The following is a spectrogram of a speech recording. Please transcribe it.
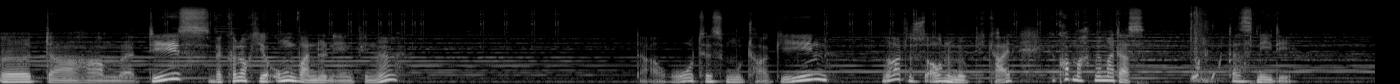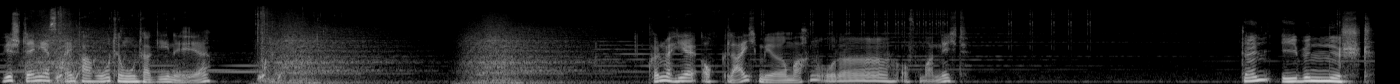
Äh, da haben wir dies. Wir können auch hier umwandeln irgendwie, ne? Da rotes Mutagen. Ja, das ist auch eine Möglichkeit. Ja, komm, machen wir mal das. Das ist eine Idee. Wir stellen jetzt ein paar rote Mutagene her. Können wir hier auch gleich mehrere machen oder offenbar nicht? Dann eben nicht.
